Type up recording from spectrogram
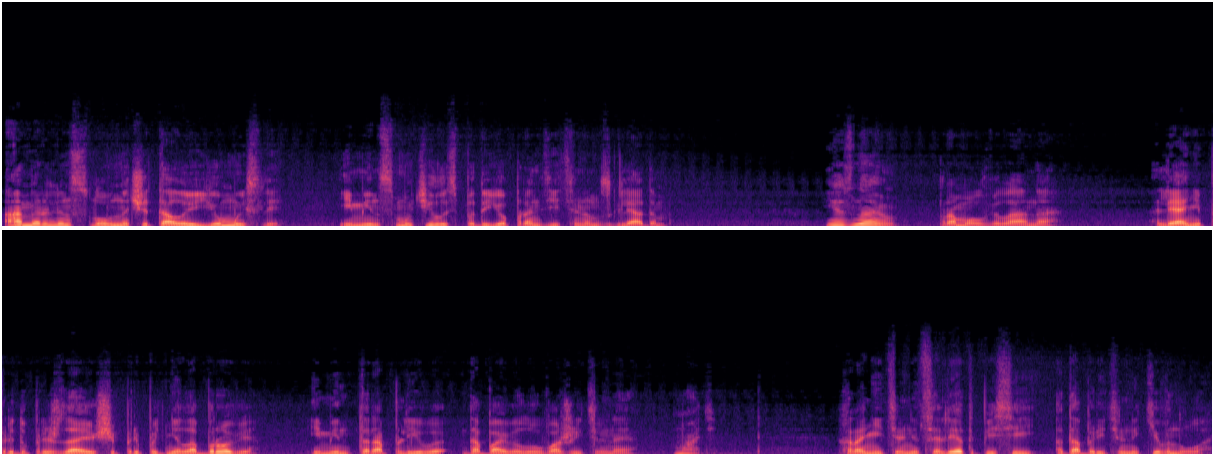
Амерлин словно читала ее мысли, и Мин смутилась под ее пронзительным взглядом. — «Я знаю», — промолвила она. Лиане предупреждающе приподняла брови, и Мин торопливо добавила уважительное «Мать». Хранительница летописей одобрительно кивнула.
